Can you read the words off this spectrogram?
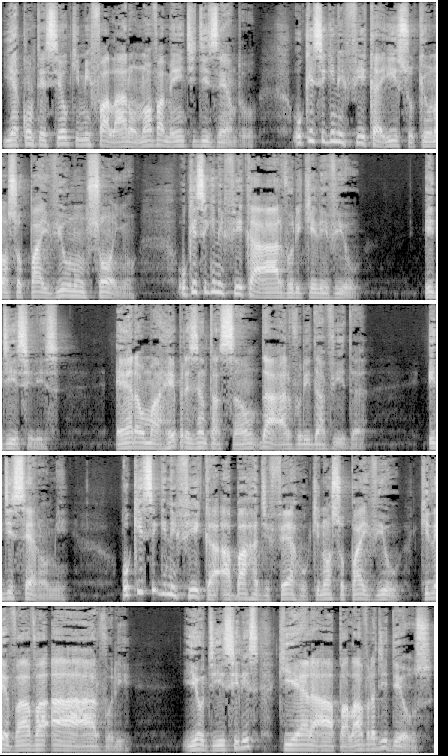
E aconteceu que me falaram novamente, dizendo: O que significa isso que o nosso pai viu num sonho? O que significa a árvore que ele viu? E disse-lhes: era uma representação da árvore da vida. E disseram-me: O que significa a barra de ferro que nosso pai viu, que levava à árvore? E eu disse-lhes que era a palavra de Deus.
